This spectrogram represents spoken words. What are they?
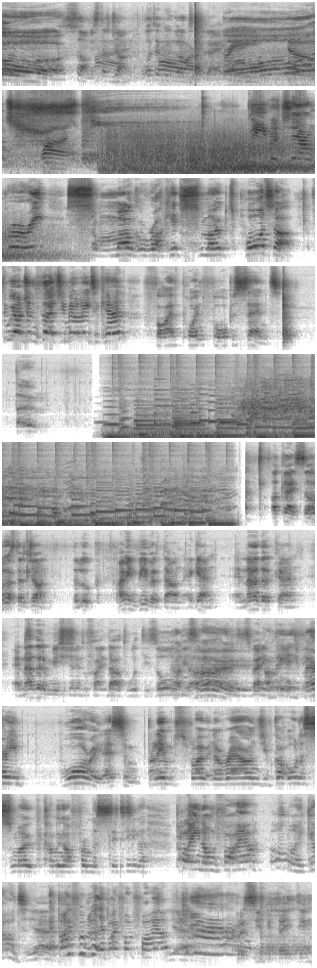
Hello! So, Mr. John, what have we got Four, today? three, Oh, Beavertown Brewery Smog Rocket Smoked Porter. 330 milliliter can, 5.4%. Boom. Okay, so, Mr. John, the look. I'm in Beavertown again, another can, another mission to find out what is all I this know. about. It's very I mean, it's very wary. There's some blimps floating around. You've got all the smoke coming off from the city. The plane on fire. Oh my God. Yeah. They're both on, look, they're both on fire. Yeah. precipitating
